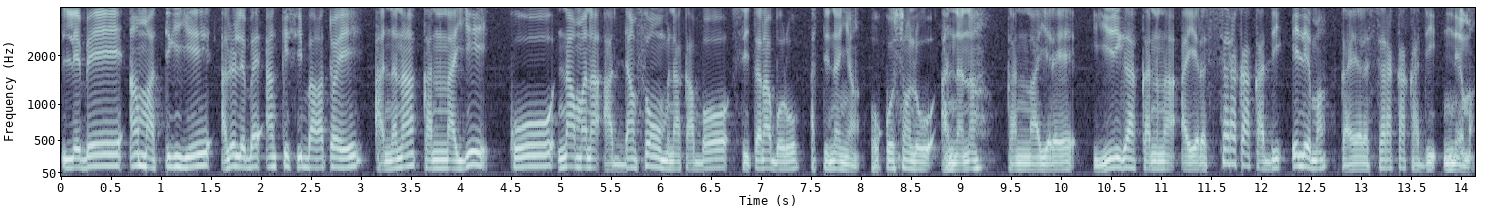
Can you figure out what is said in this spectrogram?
le be an matigi ye ale le be an kisibagatɔ ye a nana ka na ye ko n'a mana a danfɛnw mina ka bɔ sitana boro a tɛna ɲa o kosɔn lo a nana ka na yɛrɛ yiriga ka nana a yɛrɛ saraka ka di ele ma k'a yɛrɛ saraka ka di ne ma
